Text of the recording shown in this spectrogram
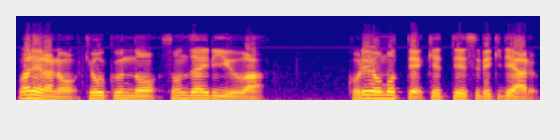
我らの教訓の存在理由は、これをもって決定すべきである。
